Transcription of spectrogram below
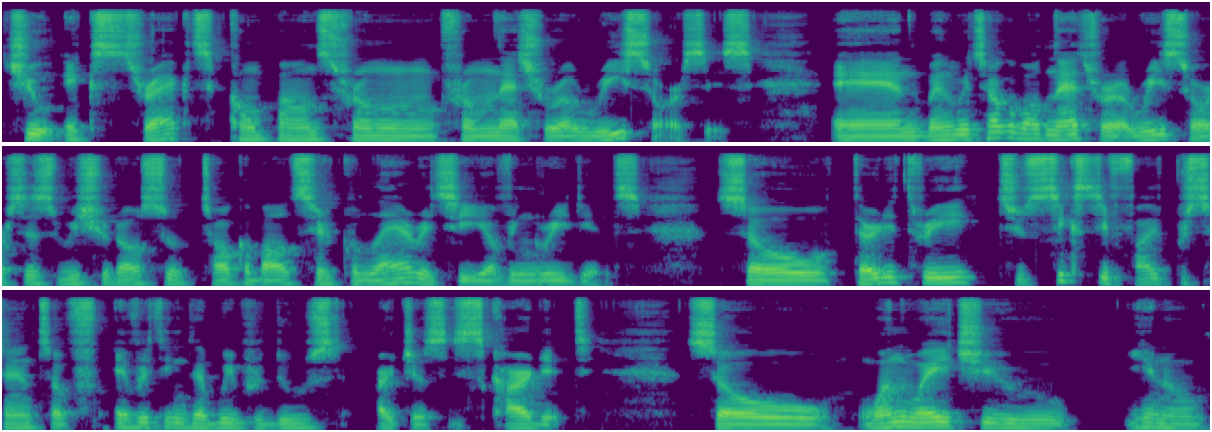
to extract compounds from, from natural resources. And when we talk about natural resources, we should also talk about circularity of ingredients. So 33 to 65% of everything that we produce are just discarded. So one way to, you know,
